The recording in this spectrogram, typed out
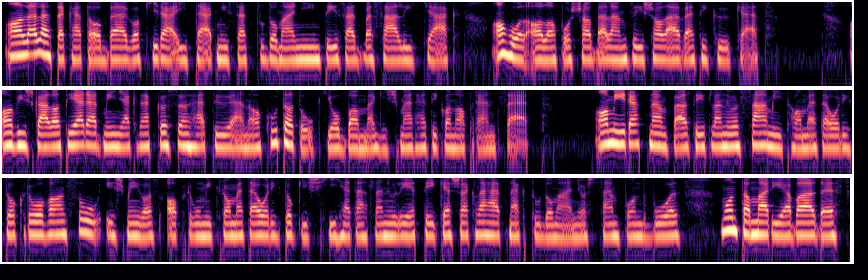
A leleteket a Belga Királyi Természettudományi Intézetbe szállítják, ahol alaposabb elemzés alá vetik őket. A vizsgálati eredményeknek köszönhetően a kutatók jobban megismerhetik a naprendszert. A nem feltétlenül számít, ha meteoritokról van szó, és még az apró mikrometeoritok is hihetetlenül értékesek lehetnek tudományos szempontból, mondta Maria Valdez,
